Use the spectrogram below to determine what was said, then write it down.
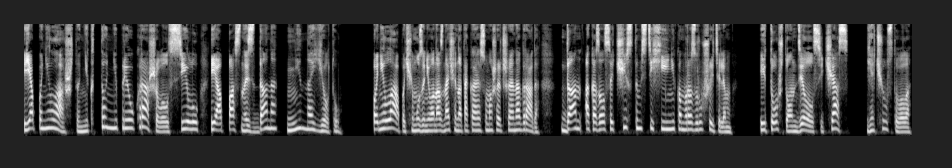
я поняла, что никто не приукрашивал силу и опасность Дана ни на йоту. Поняла, почему за него назначена такая сумасшедшая награда. Дан оказался чистым стихийником-разрушителем. И то, что он делал сейчас, я чувствовала,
